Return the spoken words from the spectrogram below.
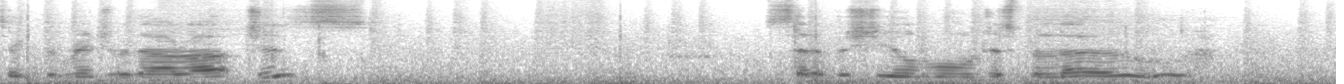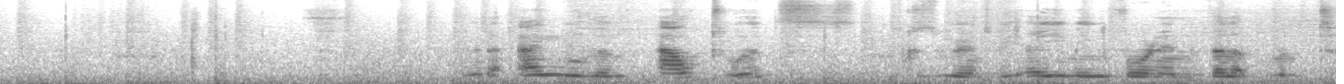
Take the ridge with our archers. Set up a shield wall just below. Going to angle them outwards because we're going to be aiming for an envelopment.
